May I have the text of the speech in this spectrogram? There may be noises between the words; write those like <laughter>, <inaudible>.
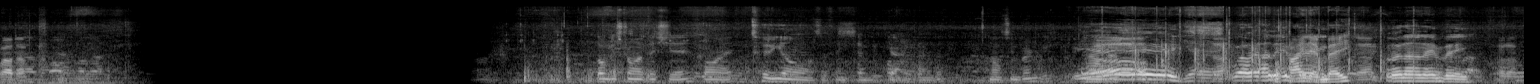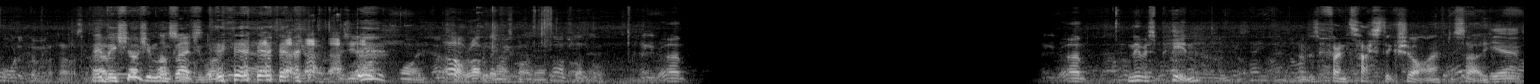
Well done. Longest drive this year by two yards, I think, from Gary Vander. Martin Brennan. <laughs> Yay! Well done, Played MB. MB. Well done, MB. Well done. That was- MB shows your I'm glad muscles. you won. <laughs> You know. Oh, lovely. Um, um, nearest pin. That was a fantastic shot, I have to say. Yeah.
